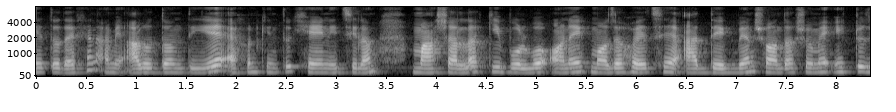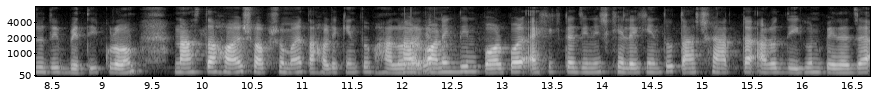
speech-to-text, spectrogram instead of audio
এই তো দেখেন আমি আলুর দম দিয়ে এখন কিন্তু খেয়ে নিচ্ছিলাম। মাশাল্লাহ কি বলব অনেক মজা হয়েছে। আর দেখবেন সন্ধ্যার সময় একটু যদি ব্যতিক্রম নাস্তা হয় সব সময় তাহলে কিন্তু ভালো লাগে। অনেক দিন পর পর এক একটা জিনিস খেলে কিন্তু তার স্বাদটা আরও দ্বিগুণ বেড়ে যায়।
